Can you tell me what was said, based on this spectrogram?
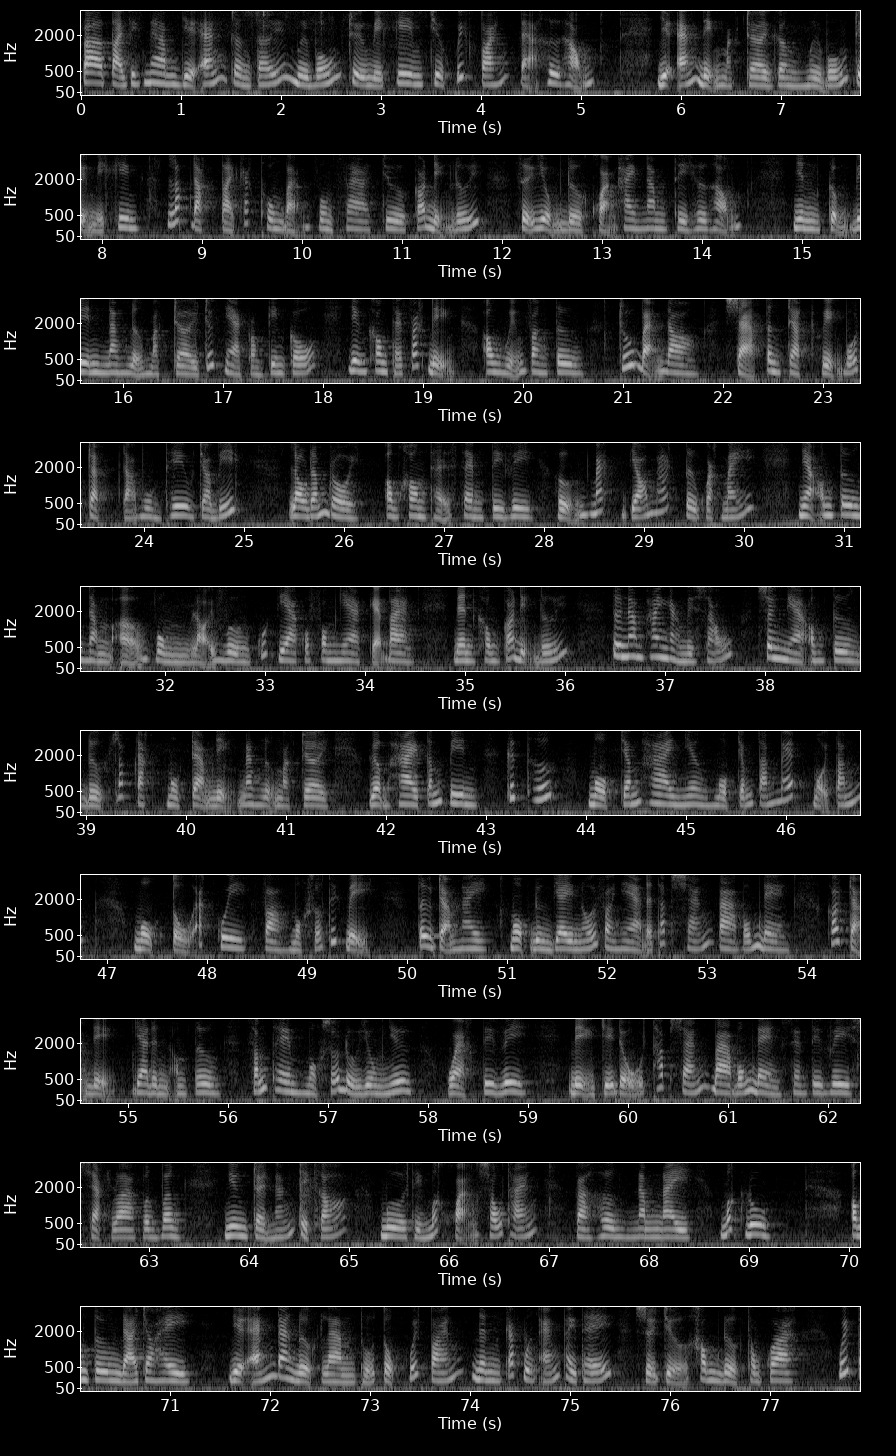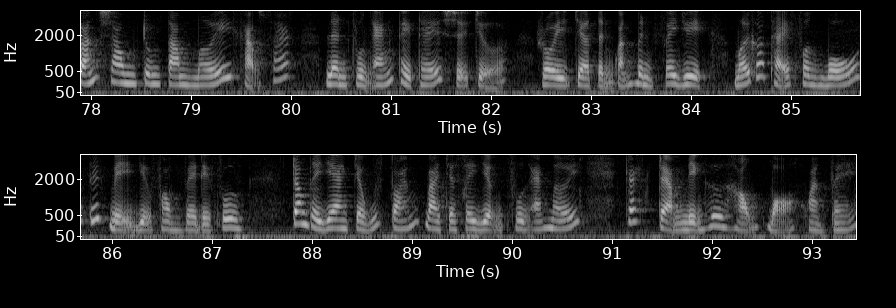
Và tại Việt Nam, dự án cần tới 14 triệu Mỹ Kim chưa quyết toán đã hư hỏng. Dự án điện mặt trời gần 14 triệu Mỹ Kim lắp đặt tại các thôn bản vùng xa chưa có điện lưới, sử dụng được khoảng 2 năm thì hư hỏng. Nhìn cụm pin năng lượng mặt trời trước nhà còn kiên cố, nhưng không thể phát điện, ông Nguyễn Văn Tương, trú bản Đòn, xã Tân Trạch, huyện Bố Trạch đã buồn thiêu cho biết. Lâu lắm rồi, ông không thể xem tivi hưởng mát gió mát từ quạt máy. Nhà ông Tương nằm ở vùng lõi vườn quốc gia của Phong Nha Kẻ Bàng nên không có điện lưới. Từ năm 2016, sân nhà ông Tương được lắp đặt một trạm điện năng lượng mặt trời gồm hai tấm pin kích thước 1.2 x 1.8 m mỗi tấm, một tủ ắc quy và một số thiết bị. Từ trạm này, một đường dây nối vào nhà để thắp sáng ba bóng đèn. Có trạm điện, gia đình ông Tương sắm thêm một số đồ dùng như quạt tivi, điện chỉ đủ thắp sáng ba bóng đèn xem tivi, sạc loa vân vân. Nhưng trời nắng thì có, mưa thì mất khoảng 6 tháng và hơn năm nay mất luôn. Ông Tương đã cho hay dự án đang được làm thủ tục quyết toán nên các phương án thay thế, sửa chữa không được thông qua. Quyết toán xong, trung tâm mới khảo sát lên phương án thay thế sửa chữa, rồi chờ tỉnh Quảng Bình phê duyệt mới có thể phân bố thiết bị dự phòng về địa phương. Trong thời gian chờ quyết toán và chờ xây dựng phương án mới, các trạm điện hư hỏng bỏ hoàn phế.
